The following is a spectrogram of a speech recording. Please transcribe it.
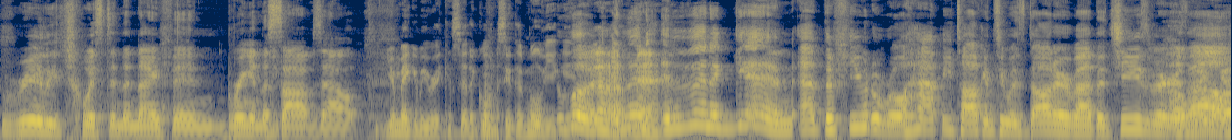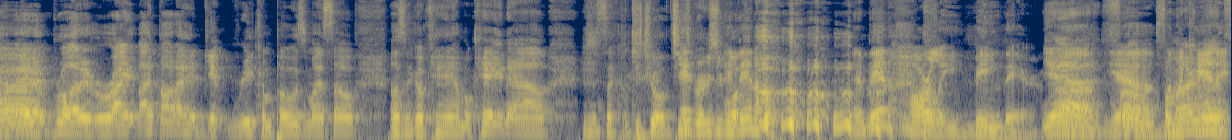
really twisting the knife and bringing the sobs out. You're making me reconsider going to see this movie again. Look, Ah, and then man. and then again at the funeral, Happy talking to his daughter about the cheeseburgers. Oh Oh, God. man, it brought it right. I thought I had get recomposed myself. I was like, okay, I'm okay now. It's just like I'll get you all the cheeseburgers and you want. then- and then Harley being there. yeah, Uh, yeah, from, from the mechanic.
